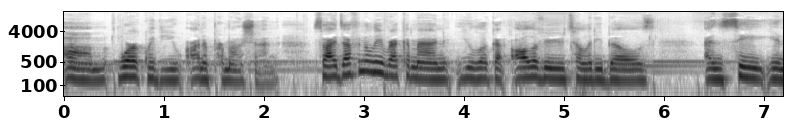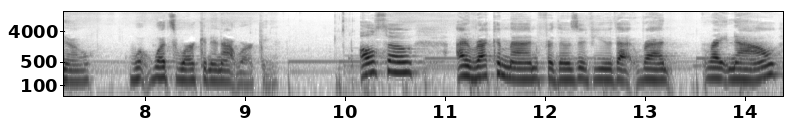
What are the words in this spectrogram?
um, work with you on a promotion. So I definitely recommend you look at all of your utility bills and see, you know, what, what's working and not working. Also, I recommend for those of you that rent right now,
